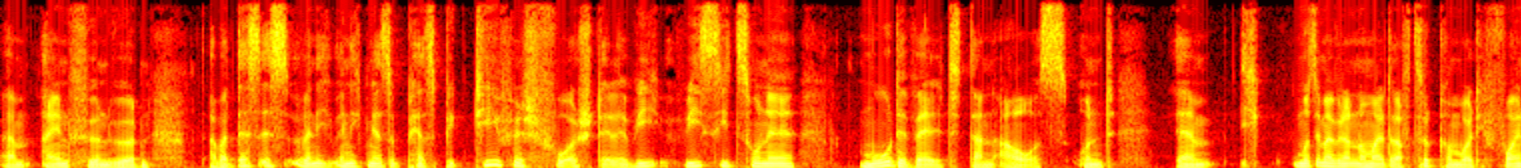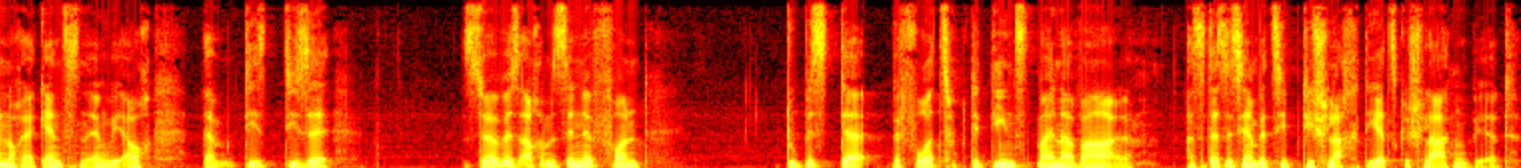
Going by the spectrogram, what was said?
ähm, einführen würden. Aber das ist, wenn ich, wenn ich mir so perspektivisch vorstelle, wie, wie sieht so eine Modewelt dann aus? Und ähm, ich muss immer wieder nochmal darauf zurückkommen, wollte ich vorhin noch ergänzen, irgendwie auch ähm, die, diese Service auch im Sinne von, du bist der bevorzugte Dienst meiner Wahl. Also das ist ja im Prinzip die Schlacht, die jetzt geschlagen wird.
